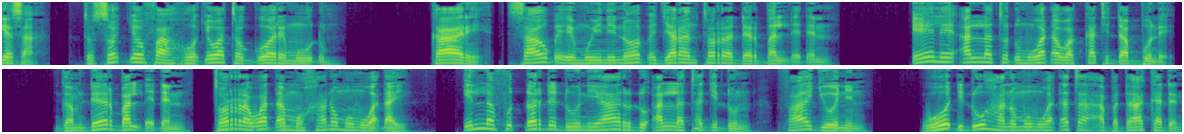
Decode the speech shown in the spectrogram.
gesa to soƴƴo faa hooƴowa toggoore muɗum kaari sawɓe e muyninoɓe jaran torra nder balɗe ɗen. Eele allah to ɗum waɗa wakkati dabbunde. Ngam nder balɗe ɗen torra waɗan mo hano mum waɗay. illa fuɗɗorde duniyaaru du allah tagi dun faa joonin wooɗi du hano mum waɗata abada kaden.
